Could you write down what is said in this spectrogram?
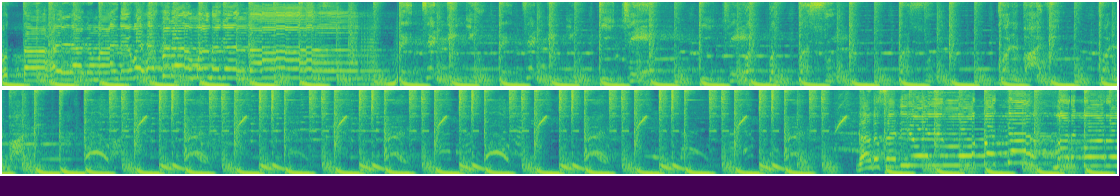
ಸುತ್ತ ಹಳ್ಳ್ಯಾಗ ಮಾಡಿವ ಹೆಸರ ಮನಗಂಡ. ಗಂಡ ಸಡಿಯೋ ಇಲ್ಲೋ ಪಕ್ಕ ಮಾಡ್ಕೋರೋ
